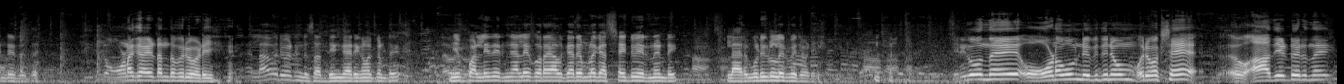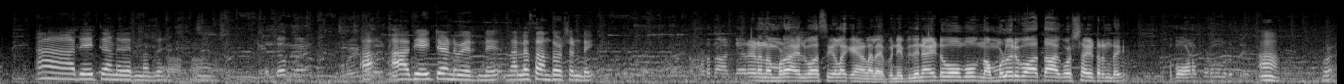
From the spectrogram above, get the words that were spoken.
എന്റെ ഒരു ഇത് ഇത് ഓണക്കായിട്ട് എന്താ പരിപാടി? എല്ലാ പരിപാടിയും ഉണ്ട് സദ്യയും കാര്യങ്ങളൊക്കെ ഉണ്ട്. ഇനി പള്ളി തിരിഞ്ഞാൽ കുറേ ആൾക്കാർ നമ്മളെ ഗസ്റ്റായിട്ട് വരുന്നുണ്ട്. എല്ലാവരും കൂടി ഉള്ളൊരു പരിപാടി. എനിക്ക് തോന്നുന്നത് ഓണവും നബിദിനവും ഒരുപക്ഷെ ആദ്യമായിട്ട് വരുന്നത്? ആദ്യമായിട്ടാണ് വരുന്നത്. ആദ്യമായിട്ടാണ് വരുന്നത്. നല്ല സന്തോഷമുണ്ട്. നമ്മുടെ നാട്ടുകാരാണ് നമ്മുടെ അയൽവാസികളൊക്കെ ആണല്ലേ? അപ്പൊ നബിദിനായിട്ട് പോകുമ്പോൾ നമ്മളൊരു ഭാഗത്ത് ആഘോഷമായിട്ടുണ്ട്. അപ്പൊ ഓണപ്പുടവ കൊടുത്ത്. ആ ഓ-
